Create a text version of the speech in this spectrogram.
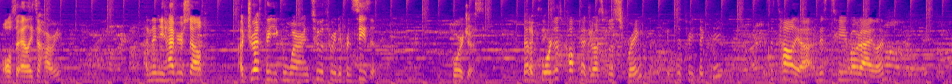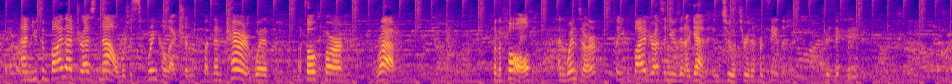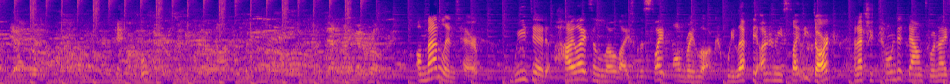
also Elie Tahari. And then you have yourself a dress that you can wear in two or three different seasons. Gorgeous. Got a gorgeous cocktail dress for the spring. Give it a 360. It's Italia, Miss T, Rhode Island. And you can buy that dress now, which is spring collection, but then pair it with a faux fur wrap for the fall and winter. So you can buy a dress and use it again in two or three different seasons. 360. On Madeline's hair, we did highlights and lowlights with a slight ombre look. We left the underneath slightly dark and actually toned it down to a nice,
